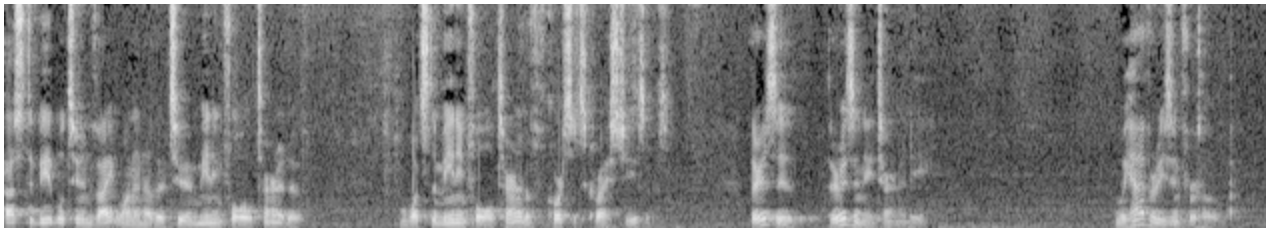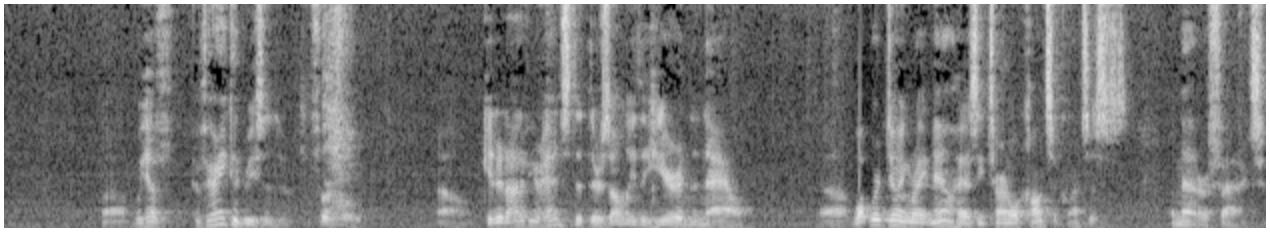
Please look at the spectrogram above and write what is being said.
us to be able to invite one another to a meaningful alternative. And what's the meaningful alternative? Of course, it's Christ Jesus. There is a there is an eternity. We have a reason for hope. Uh, we have a very good reason for hope. Uh, get it out of your heads that there's only the here and the now. Uh, what we're doing right now has eternal consequences, a matter of fact.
